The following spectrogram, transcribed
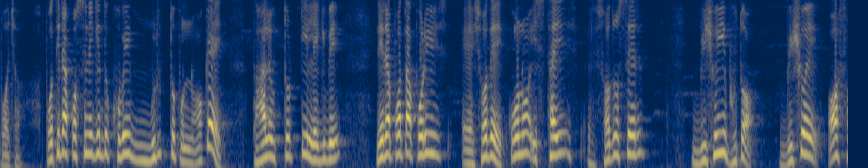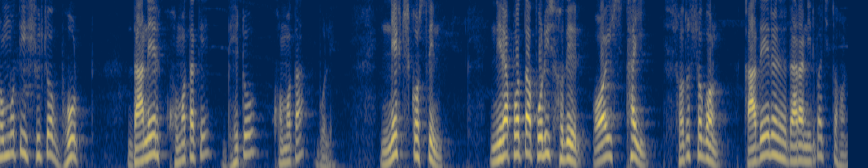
বোঝো? প্রতিটা কোশ্চেনে কিন্তু খুবই গুরুত্বপূর্ণ, ওকে? তাহলে উত্তরটি লিখবে নিরাপত্তা পরিষদে কোনো স্থায়ী সদস্যের বিষয়ীভূত বিষয়ে অসম্মতি সূচক ভোট দানের ক্ষমতাকে ভেটো ক্ষমতা বলে। নেক্সট কোশ্চিন, নিরাপত্তা পরিষদের অস্থায়ী সদস্যগণ কাদের দ্বারা নির্বাচিত হন?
